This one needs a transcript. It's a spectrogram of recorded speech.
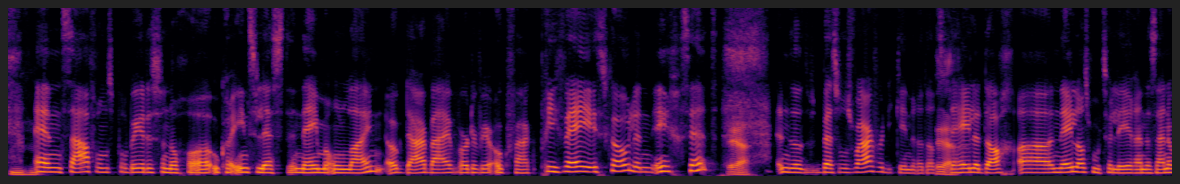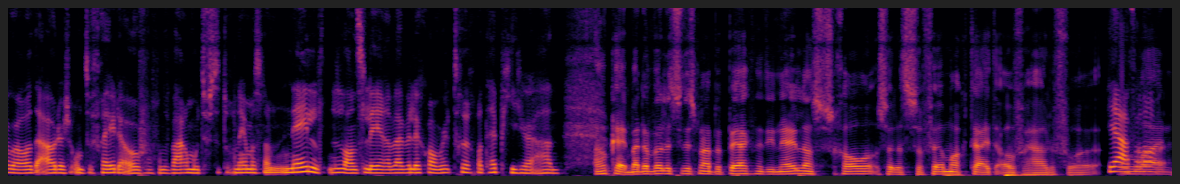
Mhm. En s'avonds probeerden ze nog uh, Oekraïens les te nemen online. Ook daarbij worden weer ook vaak privé scholen ingezet. Ja, En dat is best wel zwaar voor die kinderen, dat Ja. ze de hele dag eh, Nederlands moeten leren. En daar zijn ook wel wat ouders ontevreden over. Van waarom moeten ze toch Nederlands dan Nederlands leren? Wij willen gewoon weer terug. Wat heb je hier aan? oké, maar dan willen ze dus maar beperkt naar die Nederlandse school, zodat ze zoveel mogelijk tijd overhouden voor Ja, online vooral-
